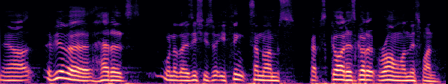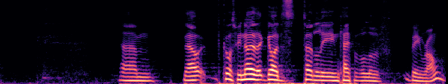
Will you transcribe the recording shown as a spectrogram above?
Now, have you ever had a, one of those issues where you think sometimes perhaps God has got it wrong on this one? Um, now, of course, we know that God's totally incapable of being wrong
